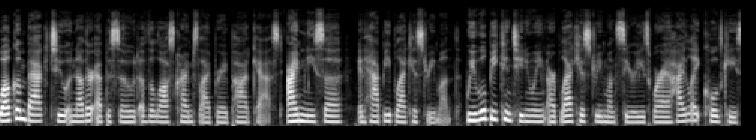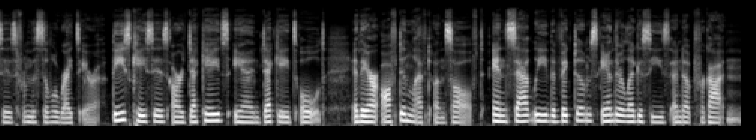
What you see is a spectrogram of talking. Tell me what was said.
Welcome back to another episode of the Lost Crimes Library podcast. I'm Nisa, and happy Black History Month. We will be continuing our Black History Month series where I highlight cold cases from the civil rights era. These cases are decades and decades old, and they are often left unsolved. And sadly, the victims and their legacies end up forgotten.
